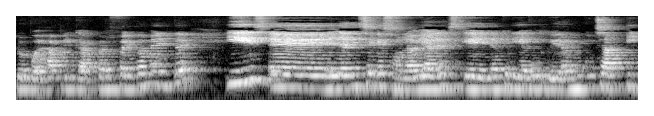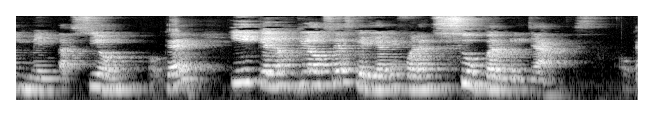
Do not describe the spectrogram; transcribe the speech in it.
lo puedes aplicar perfectamente. Y eh, ella dice que son labiales que ella quería que tuvieran mucha pigmentación, ¿ok? Y que los glosses quería que fueran súper brillantes, ¿ok?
